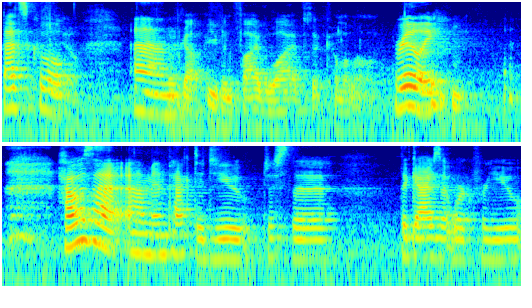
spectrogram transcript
That's cool. Yeah. Um, I've got even five wives that come along. really. How has that um, impacted you? Just the the guys that work for you.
